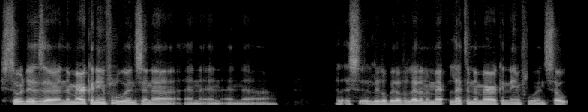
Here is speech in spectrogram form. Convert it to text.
so there's a, an American influence and uh and and and uh, a a little bit of a Latin Amer- Latin American influence. So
